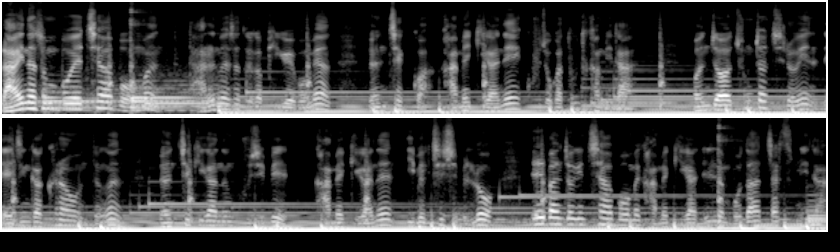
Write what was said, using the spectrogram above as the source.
라이나 손보의 치아보험은 다른 회사들과 비교해보면 면책과 감액 기간의 구조가 독특합니다. 먼저 충전 치료인 레진과 크라운 등은 면책 기간은 90일, 감액 기간은 270일로 일반적인 치아보험의 감액 기간 1년보다 짧습니다.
